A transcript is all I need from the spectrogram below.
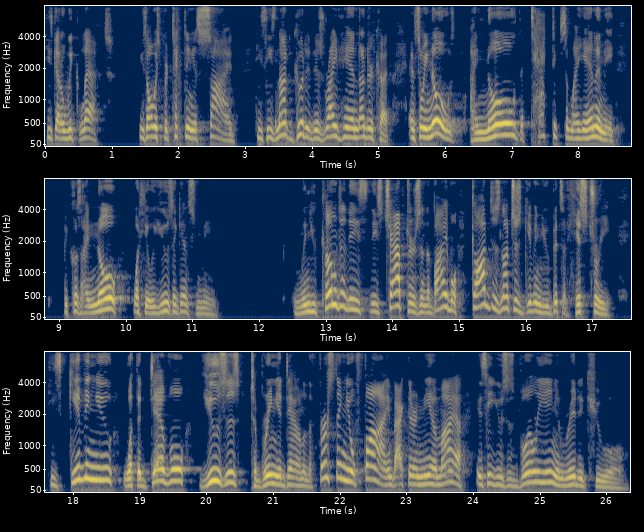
he's got a weak left. He's always protecting his side. He's, he's not good at his right hand undercut. And so he knows, I know the tactics of my enemy because I know what he'll use against me. And when you come to these, these chapters in the Bible, God is not just giving you bits of history. He's giving you what the devil uses to bring you down. And the first thing you'll find back there in Nehemiah is he uses bullying and ridicule.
